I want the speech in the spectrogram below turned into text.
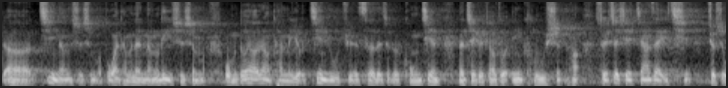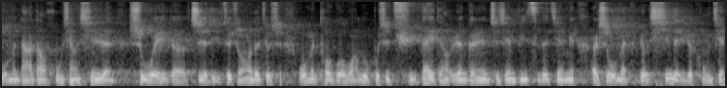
呃，技能是什么？不管他们的能力是什么，我们都要让他们有进入决策的这个空间。那这个叫做 inclusion 哈。所以这些加在一起，就是我们达到互相信任、数位的治理。最重要的就是，我们透过网络，不是取代掉人跟人之间彼此的见面，而是我们有新的一个空间，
